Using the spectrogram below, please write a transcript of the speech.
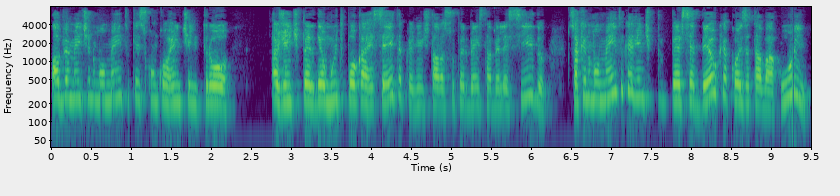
Obviamente, no momento que esse concorrente entrou, a gente perdeu muito pouca receita, porque a gente estava super bem estabelecido. Só que no momento que a gente percebeu que a coisa estava ruim,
